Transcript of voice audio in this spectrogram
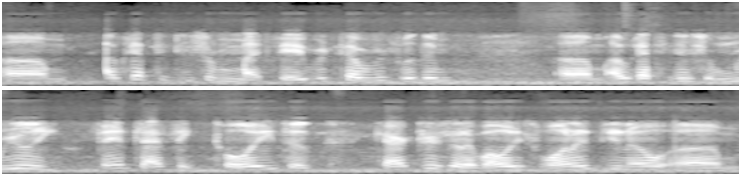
Um, I've got to do some of my favorite covers with them. Um, I've got to do some really fantastic toys and characters that I've always wanted. You know, um,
